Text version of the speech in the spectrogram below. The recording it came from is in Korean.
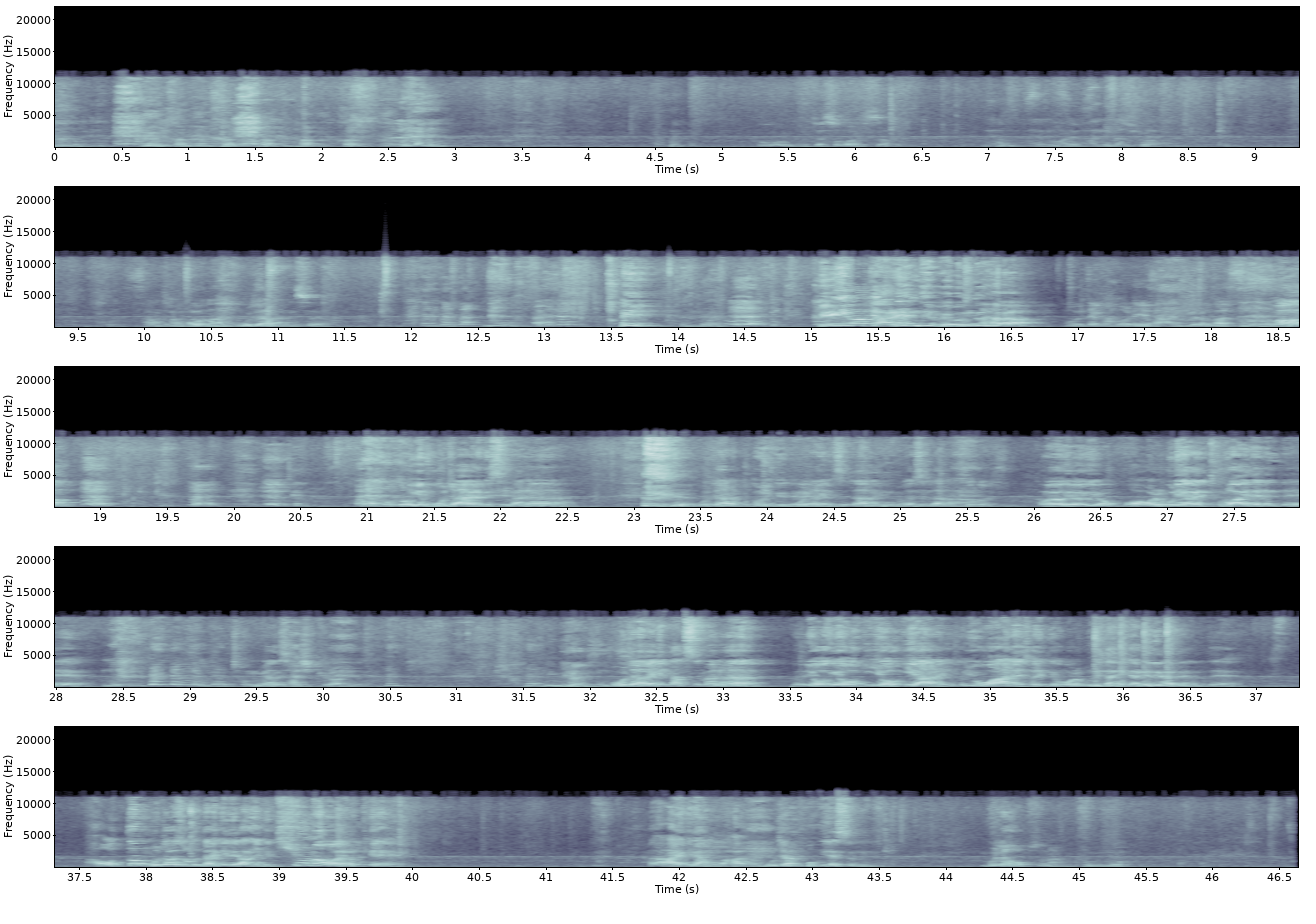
그거 모자 쓰고 왔어? 안 샀어요. 아, 참고로 난 모자를 안 써요. 아니, 그 얘기밖에 안 했는데 왜 웃는 거야? 모자가 머리에서 안 들어갔어. 어? 보통 이게 모자 이렇게 쓰면은 모자를 보통 이렇게 모자 이렇게 쓰잖아, 모자 쓰잖아. 그럼 여기 여기 뭐 얼굴이 안에 들어와야 되는데 정면 샷이 필요한데. 모자 이렇게 딱 쓰면은 여기 여기 여기 안에 그요 안에서 이렇게 얼굴이 다 해결이 돼야 되는데 아, 어떤 모자 써도 다 이렇게 내가 이렇게 튀어나와 이렇게. 아 그냥 아, 모자 포기했어 그냥. 모자가 없어 나. 군모.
